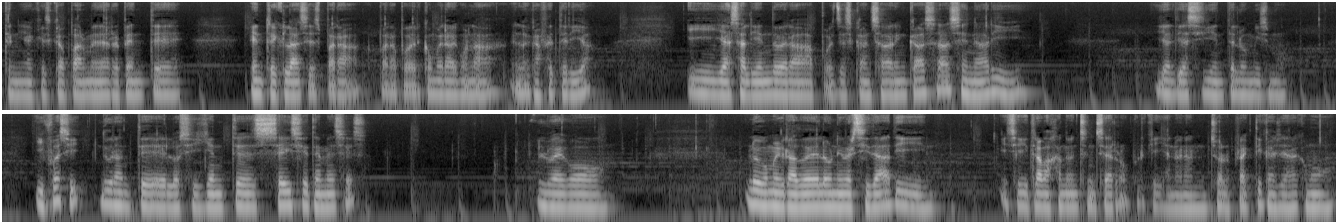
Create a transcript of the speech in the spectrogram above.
tenía que escaparme de repente entre clases para, para poder comer algo en la, en la, cafetería. Y ya saliendo era pues descansar en casa, cenar y, y al día siguiente lo mismo. Y fue así durante los siguientes 6-7 meses. Luego, luego me gradué de la universidad y y seguí trabajando en Cencerro porque ya no eran solo prácticas, ya era como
